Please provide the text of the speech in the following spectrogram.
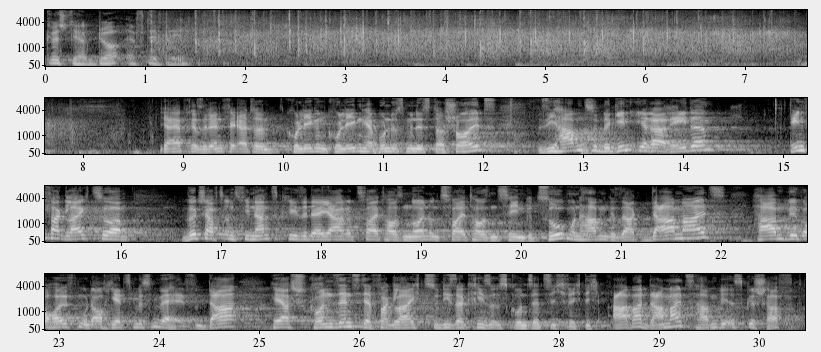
Christian Dürr, FDP. Ja, Herr Präsident, verehrte Kolleginnen und Kollegen, Herr Bundesminister Scholz! Sie haben zu Beginn Ihrer Rede den Vergleich zur Wirtschafts- und Finanzkrise der Jahre 2009 und 2010 gezogen und haben gesagt, damals haben wir geholfen und auch jetzt müssen wir helfen. Da herrscht Konsens. Der Vergleich zu dieser Krise ist grundsätzlich richtig. Aber damals haben wir es geschafft,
